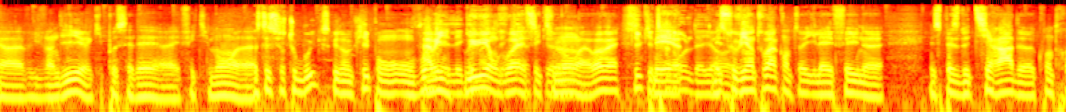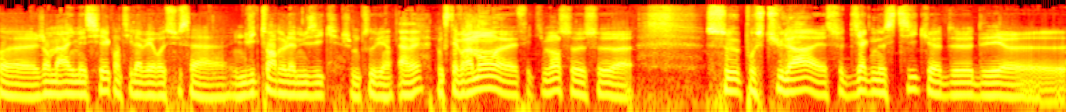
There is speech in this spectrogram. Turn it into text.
euh, Vivendi, euh, qui possédait euh, effectivement. euh, Ah, C'était surtout Bouygues parce que dans le clip on, on voit ah oui, les, les oui, oui, on voit effectivement. ouais, ouais. clip qui est Mais, très drôle d'ailleurs. Mais souviens-toi quand il avait fait une, une espèce de tirade contre Jean-Marie Messier quand il avait reçu sa une victoire de la musique, je me souviens. Ah ouais? Donc c'était vraiment effectivement ce ce, ce postulat et ce diagnostic de des euh,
